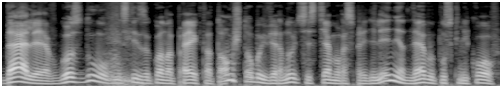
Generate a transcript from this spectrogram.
Далее, в Госдуму внесли законопроект о том, чтобы вернуть систему распределения для выпускников.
